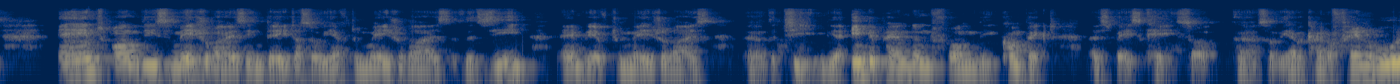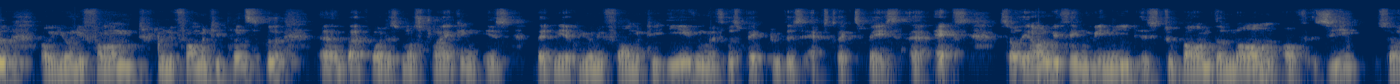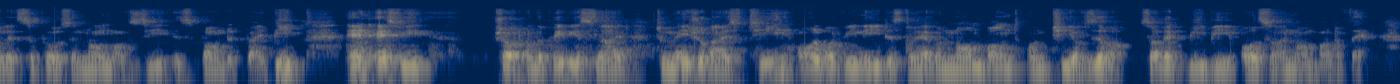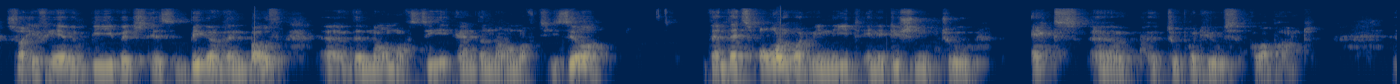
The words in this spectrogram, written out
and on these majorizing data. So we have to majorize the z, and we have to majorize uh, the t. We are independent from the compact uh, space k. So uh, so we have a kind of fan rule or uniform uniformity principle. Uh, but what is more striking is that we have uniformity even with respect to this abstract space uh, X. So the only thing we need is to bound the norm of Z. So let's suppose the norm of Z is bounded by B. And as we showed on the previous slide, to majorize T, all what we need is to have a norm bound on T of zero. So that B be also a norm bound of that. So if you have a B which is bigger than both uh, the norm of Z and the norm of T0, then that's all what we need in addition to X uh, to produce our bound.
